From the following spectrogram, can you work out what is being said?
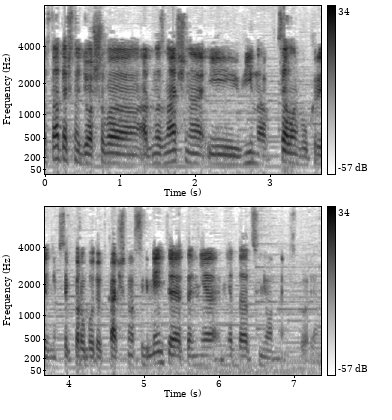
Достаточно дешево, однозначно, и вина в целом в Украине, все, кто работает в качественном сегменте, это не недооцененная история.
